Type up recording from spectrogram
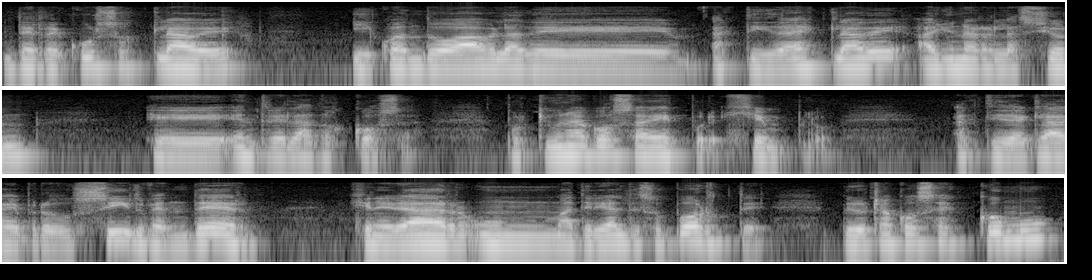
de recursos clave y cuando habla de actividades clave hay una relación eh, entre las dos cosas. Porque una cosa es, por ejemplo, actividad clave, producir, vender, generar un material de soporte, pero otra cosa es cómo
